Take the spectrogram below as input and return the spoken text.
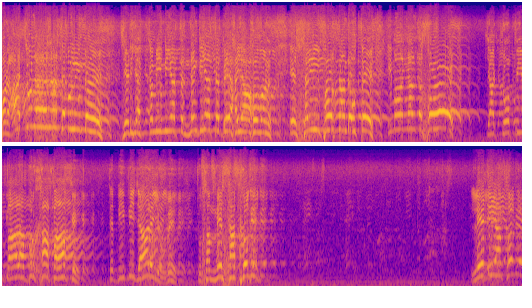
اور اج ان رنگ سے بولی جہیا کمینیاں تے ننگیاں تے بے حیا ہون اے شریف عورتوں کے اتنے ایمان نال دسو، کیا ٹوپی پالا برخا پا کے تے بی بی جا رہی ہوگی تو سب میرے آخو گے؟ لیڈی آخو گے؟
